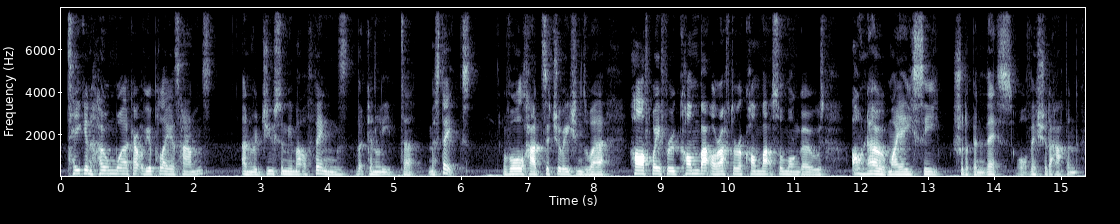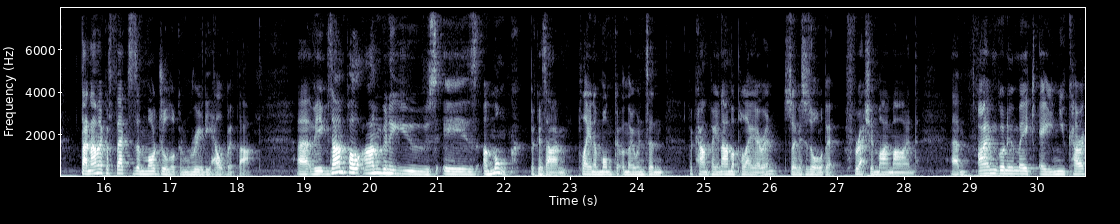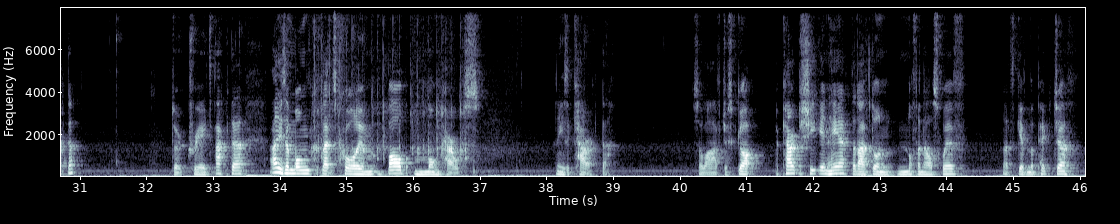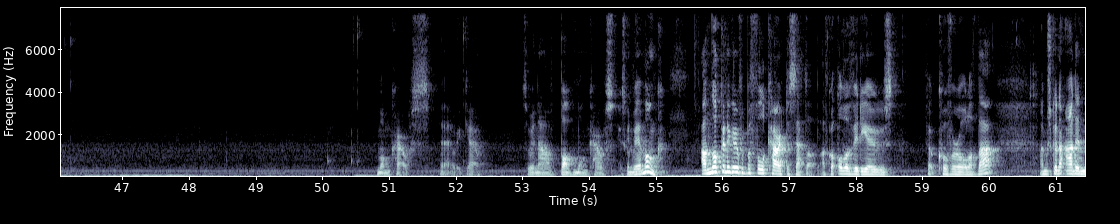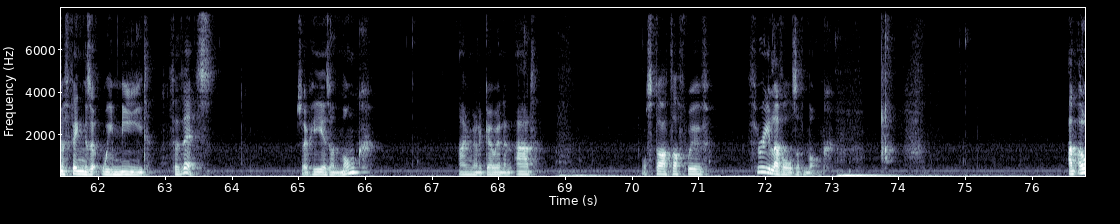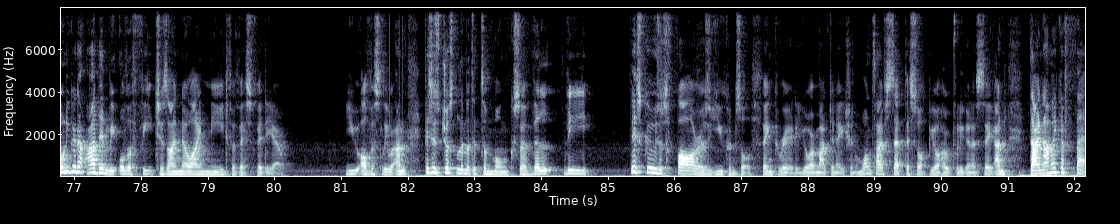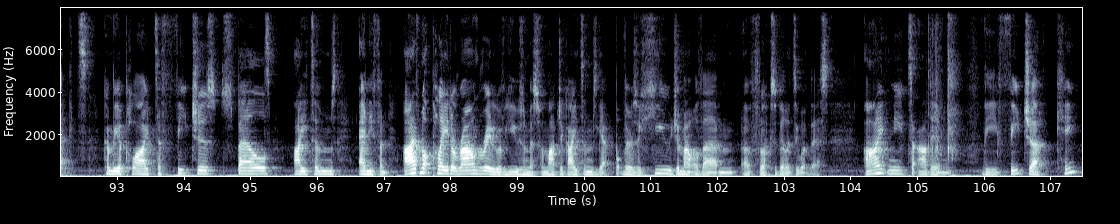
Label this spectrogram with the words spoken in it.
taking homework out of your players' hands and reducing the amount of things that can lead to mistakes. We've all had situations where halfway through combat or after a combat, someone goes, Oh no, my AC should have been this, or this should have happened. Dynamic effects is a module that can really help with that. Uh, the example I'm going to use is a monk, because I'm playing a monk at the moment in the campaign I'm a player in, so this is all a bit fresh in my mind. Um, I'm going to make a new character. So create actor. And he's a monk. Let's call him Bob Monkhouse. And he's a character. So I've just got a character sheet in here that I've done nothing else with. Let's give him a picture. Monkhouse. There we go. So we now have Bob Monkhouse, who's going to be a monk. I'm not going to go for the full character setup. I've got other videos that cover all of that. I'm just going to add in the things that we need for this. So he is a monk. I'm going to go in and add. We'll start off with three levels of monk. I'm only going to add in the other features I know I need for this video. You obviously, and this is just limited to monk, so the, the this goes as far as you can sort of think, really, your imagination. Once I've set this up, you're hopefully going to see. And dynamic effects can be applied to features, spells, items, anything. I've not played around really with using this for magic items yet, but there's a huge amount of, um, of flexibility with this. I need to add in the feature ki.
